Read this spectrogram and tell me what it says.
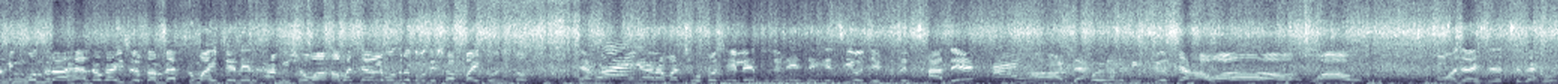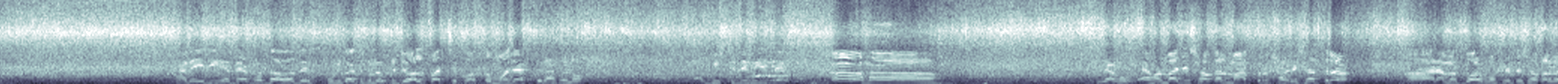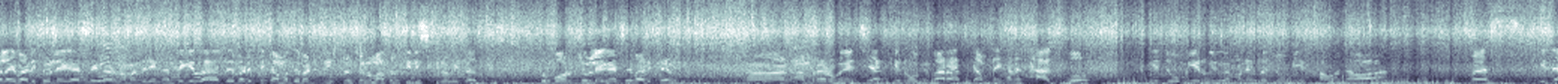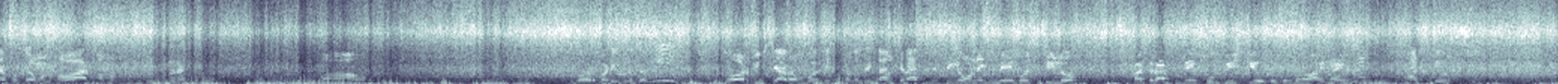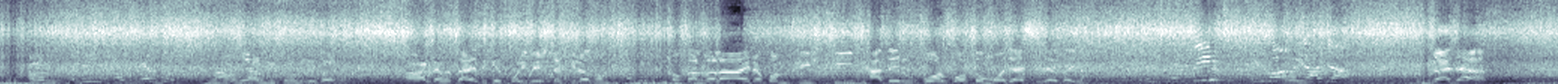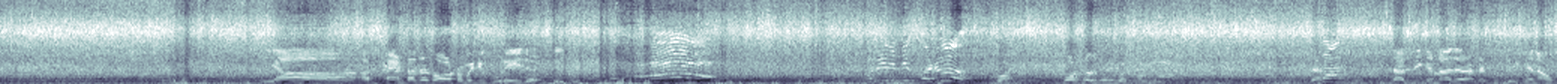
Morning বন্ধুরা hello guys welcome back to my channel আমি সোমা আমার চ্যানেলে বন্ধুরা তোমাদের সবাইকে ওয়েলকাম এখন আমি আর আমার ছোট ছেলে দুজনে এসে গেছি ও জেঠুদের ছাদে। আর দেখো এখানে বৃষ্টি হচ্ছে হাওয়া ওয়াও মজা এসে যাচ্ছে দেখো। আর এইদিকে দেখো দাদাদের ফুল গাছগুলো একটু জল পাচ্ছে কত মজা আসছে না শোনো? বৃষ্টিতে ভিজতে আহা! দেখো, এখন বাজে সকাল মাত্র সাড়ে সাতটা, আর আমার বর মশাই তো সকালবেলায় বাড়ি চলে গেছে, কারণ আমাদের এখান থেকে দাদাদের বাড়ি থেকে আমাদের বাড়ি ডিস্টেন্স ছিল মাত্র তিরিশ কিলোমিটার তো বর চলে গেছে বাড়িতে, আর আমরা রয়েছি আজকে রবিবার, আজকে আমরা এখানে থাকব। আজকে জমিয়ে রবিবার মানে হলো জমিয়ে খাওয়া দাওয়া। ব্যাস, এই দেখো কেমন হাওয়া আমার খুব সুন্দর Wow! ঘর বাড়িগুলো দেখো, ঝড় বৃষ্টি আরম্ভ হয়ে গেছে সকাল থেকে। কালকে রাত্রি থেকে অনেক মেঘ হচ্ছিল, হয়তো রাত্রি থেকে খুব বৃষ্টি হতো, কিন্তু হয় নাই, আজকে হচ্ছে। না, আমি আর মধ্যে যেতে হয় না। আর দেখো, চারিদিকের পরিবেশটা কীরকম? সকালবেলা এরকম বৃষ্টি, ছাদের উপর কত মজা এসে যায় তাই না? রাজা? ইয়া, আর ফ্যানটা দেখো অটোমেটিক ঘুরেই যাচ্ছে যে। বস বস ওইখানে বসো আমি। চারদিকে নাজারাটা একটু দেখে নাও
